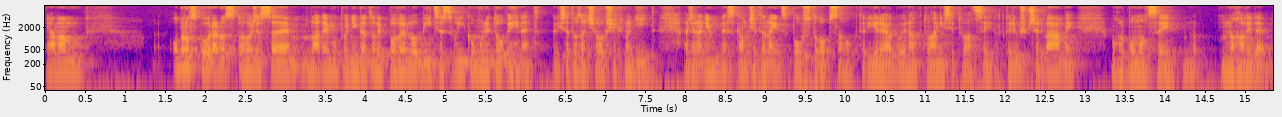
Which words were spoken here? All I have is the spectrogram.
Já mám obrovskou radost z toho, že se mladému podnikateli povedlo být se svojí komunitou i hned, když se to začalo všechno dít a že na něm dneska můžete najít spoustu obsahu, který reaguje na aktuální situaci a který už před vámi mohl pomoci mnoha lidem.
